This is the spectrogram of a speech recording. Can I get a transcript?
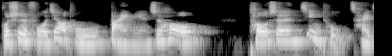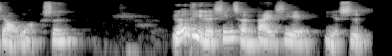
不是佛教徒百年之后投身净土才叫往生。人体的新陈代谢也是，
